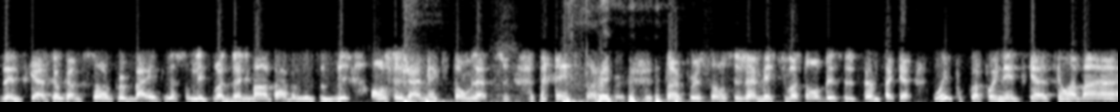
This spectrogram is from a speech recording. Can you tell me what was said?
des indications comme ça, un peu bêtes là, sur les produits alimentaires, parce que tu te dis, on sait jamais qui tombe là-dessus. C'est un, un peu ça, on sait jamais qui va tomber sur le film. Fait que oui, pourquoi pas une indication avant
